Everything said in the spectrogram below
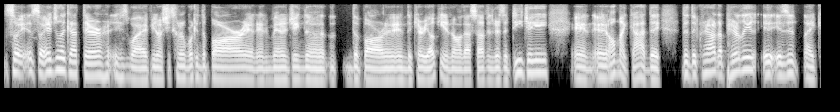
so so Angela got there, his wife, you know, she's kind of working the bar and, and managing the the bar and, and the karaoke and all that stuff. And there's a DJ, and and oh my god, the the, the crowd apparently isn't like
